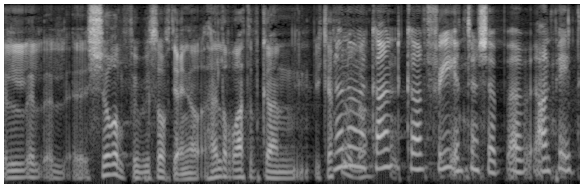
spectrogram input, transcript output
ال- ال- ال- الشغل في Ubisoft يعني هل الراتب كان بيكفي لا لا؟ كان كان free internship unpaid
